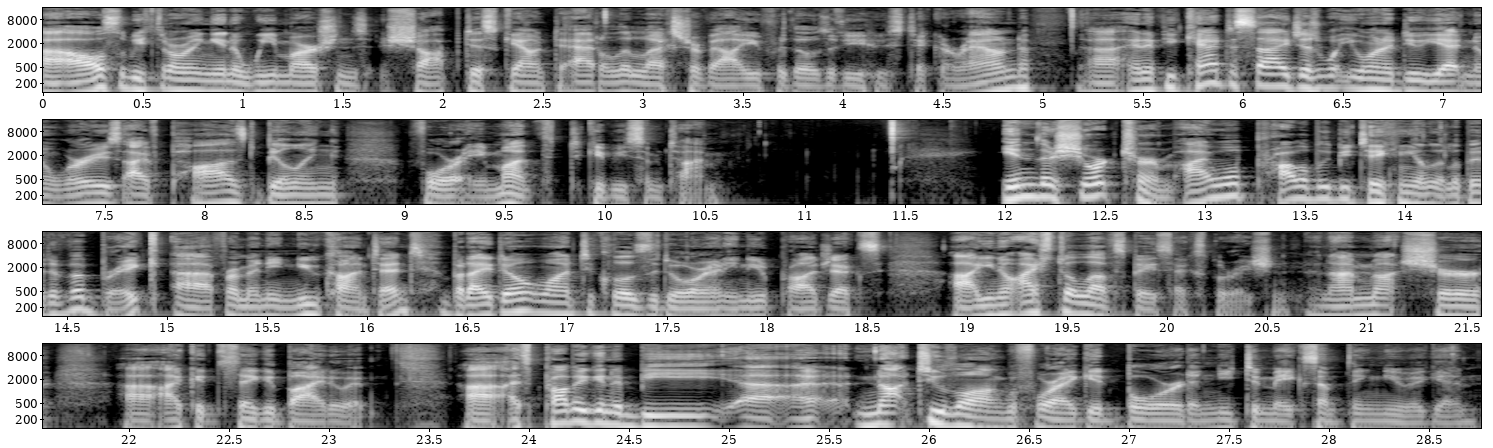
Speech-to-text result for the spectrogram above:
Uh, I'll also be throwing in a We Martians shop discount to add a little extra value for those of you who stick around. Uh, and if you can't decide just what you want to do yet, no worries. I've paused billing for a month to give you some time. In the short term, I will probably be taking a little bit of a break uh, from any new content, but I don't want to close the door on any new projects. Uh, you know, I still love space exploration, and I'm not sure uh, I could say goodbye to it. Uh, it's probably going to be uh, uh, not too long before I get bored and need to make something new again.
